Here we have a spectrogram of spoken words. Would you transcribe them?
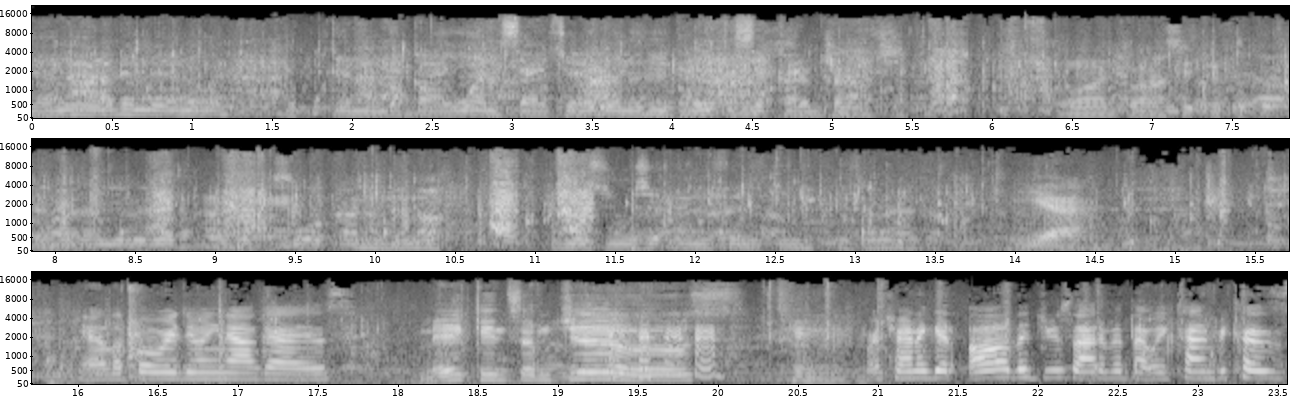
and all of them there now, you put them on back on one side so they don't get a little second juice. One, one, sit and put it in there. You just use your hand if anything if you want. Yeah. Yeah, look what we're doing now, guys. Making some juice. We're trying to get all the juice out of it that we can because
